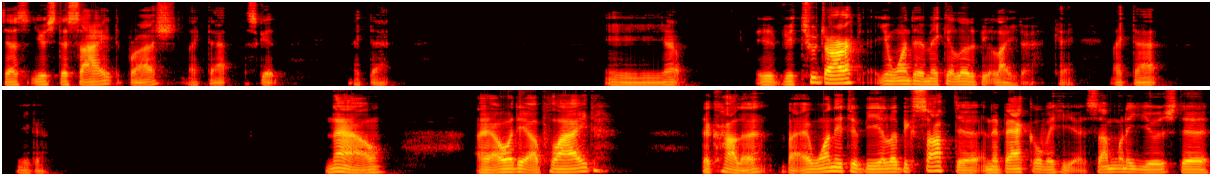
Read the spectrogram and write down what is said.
just use the side brush like that. That's good, like that. Yep. If it's too dark, you want to make it a little bit lighter. Like that. Here you go. Now, I already applied the color, but I want it to be a little bit softer in the back over here. So I'm going to use the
